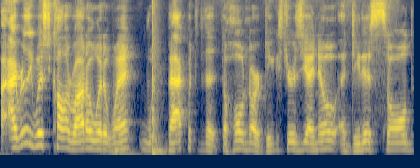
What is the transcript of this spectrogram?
I really wish Colorado would have went back with the the whole Nordiques jersey. I know Adidas sold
